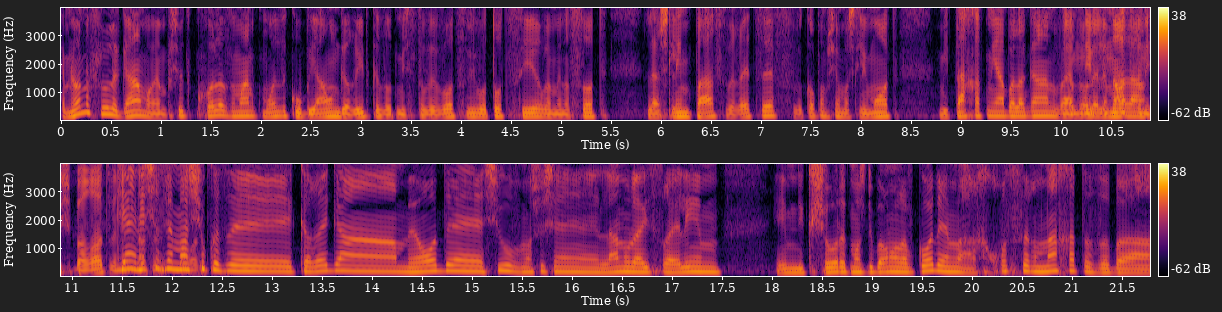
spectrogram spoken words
הם לא נפלו לגמרי, הם פשוט כל הזמן, כמו איזה קובייה הונגרית כזאת, מסתובבות סביב אותו ציר ומנסות להשלים פס ורצף, וכל פעם שהן משלימות, מתחת נהיה בלאגן, ואז זה הן עולה נבנות למעלה. ונשברות ונבנות כן, יש איזה. משהו כזה כרגע מאוד, אה, שוב, משהו שלנו, לישראלים, אם נקשור את מה שדיברנו עליו קודם, החוסר נחת הזו ב...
